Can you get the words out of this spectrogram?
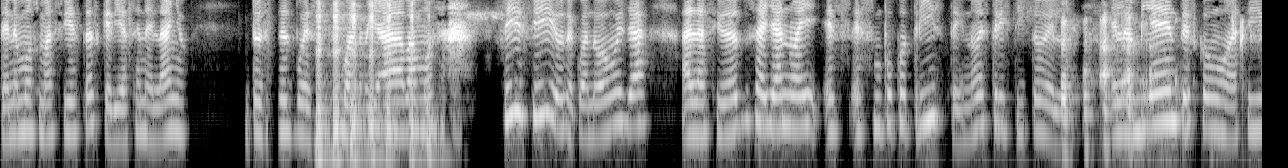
tenemos más fiestas que días en el año. Entonces, pues cuando ya vamos Sí, sí, o sea, cuando vamos ya a la ciudad, pues allá no hay, es, es un poco triste, ¿no? Es tristito el, el ambiente, es como así.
